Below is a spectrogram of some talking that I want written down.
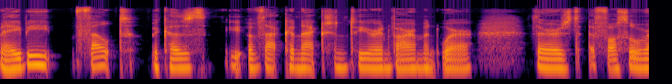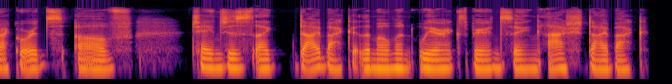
maybe felt because of that connection to your environment where there's fossil records of changes like dieback at the moment we're experiencing ash dieback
